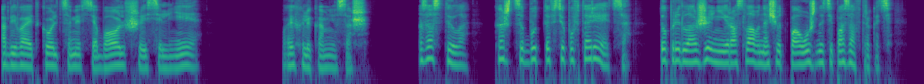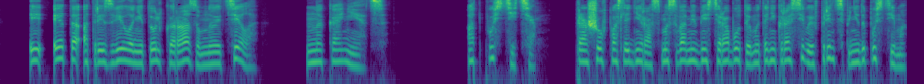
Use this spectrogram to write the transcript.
Обивает кольцами все больше и сильнее. «Поехали ко мне, Саш». Застыла. Кажется, будто все повторяется. То предложение Ярослава насчет поужинать и позавтракать. И это отрезвило не только разум, но и тело. Наконец. Отпустите. Прошу в последний раз. Мы с вами вместе работаем. Это некрасиво и, в принципе, недопустимо.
